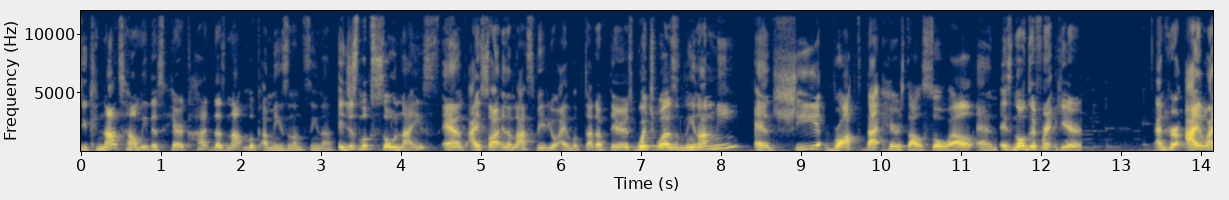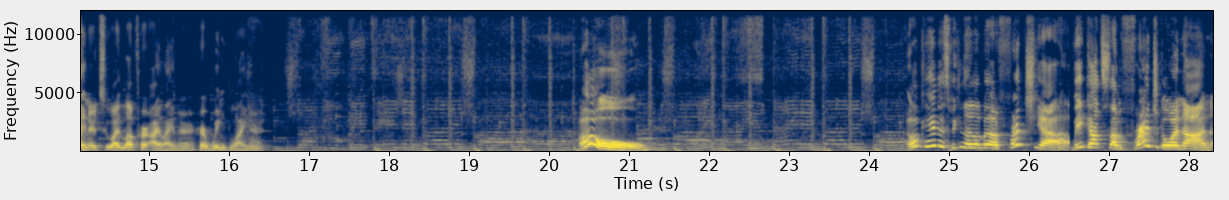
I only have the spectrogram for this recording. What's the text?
You cannot tell me this haircut does not look amazing on Sina. It just looks so nice. And I saw in the last video I looked at of theirs, which was Lean On Me. And she rocked that hairstyle so well. And it's no different here. And her eyeliner too. I love her eyeliner, her winged liner. Oh. Okay, they're speaking a little bit of French, yeah. We got some French going on.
